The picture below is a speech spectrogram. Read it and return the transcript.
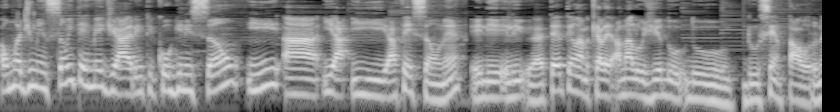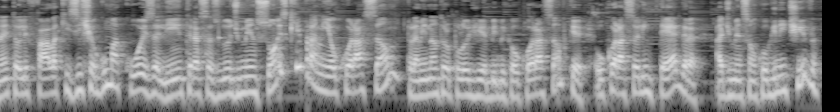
uma dimensão intermediária entre cognição e a, e a, e afeição, né? Ele, ele até tem aquela analogia do, do, do, centauro, né? Então ele fala que existe alguma coisa ali entre essas duas dimensões, que para mim é o coração, para mim na antropologia bíblica é o coração, porque o coração ele integra a dimensão cognitiva,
